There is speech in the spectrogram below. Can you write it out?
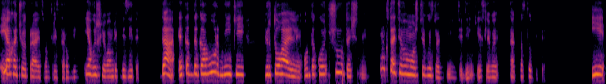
И я хочу отправить вам 300 рублей. Я вышлю вам реквизиты. Да, этот договор некий виртуальный, он такой шуточный. Ну, кстати, вы можете выслать мне эти деньги, если вы так поступите. И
